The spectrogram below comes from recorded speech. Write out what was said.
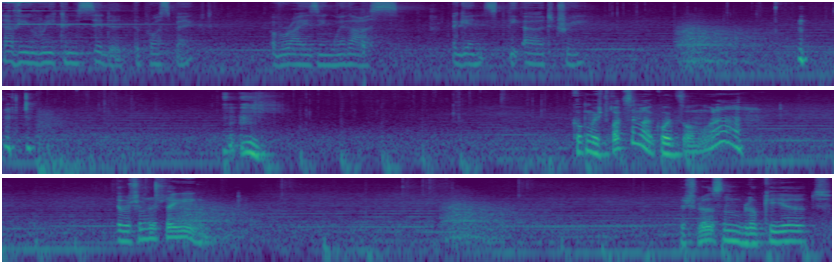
Have you reconsidered the prospect of rising with us against the Erd Tree? Gucken mich trotzdem mal kurz um, oder? Ist ja bestimmt nicht dagegen. Beschlossen, blockiert.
